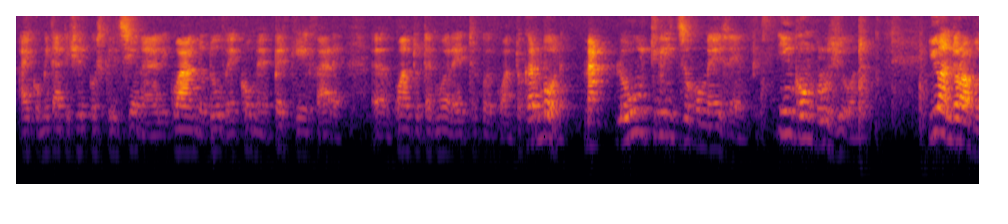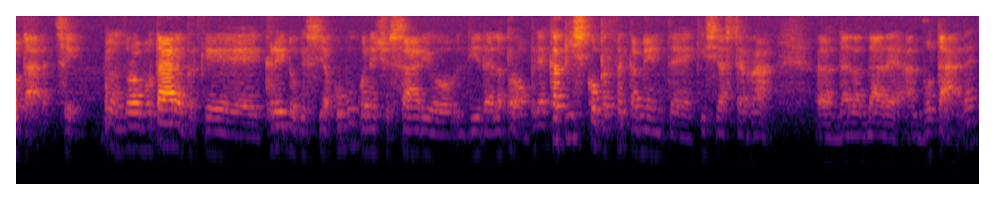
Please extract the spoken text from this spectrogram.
ai comitati circoscrizionali quando, dove, come e perché fare eh, quanto termoelettrico e quanto carbone, ma lo utilizzo come esempio. In conclusione, io andrò a votare, sì, io andrò a votare perché credo che sia comunque necessario dire la propria, capisco perfettamente chi si asterrà eh, dall'andare a votare,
